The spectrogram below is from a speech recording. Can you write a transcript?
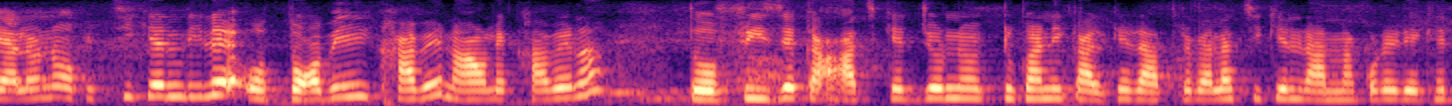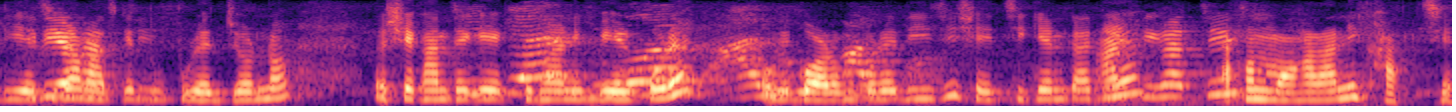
গেল না ওকে চিকেন দিলে ও তবেই খাবে না হলে খাবে না। তো ফ্রিজে আজকের জন্য একটুখানি কালকে রাত্রেবেলা চিকেন রান্না করে রেখে দিয়েছিলাম আজকে দুপুরের জন্য। তো সেখান থেকে একটুখানি বের করে ওকে গরম করে দিয়েছি সেই চিকেনটা দিয়ে। এখন মহারানী খাচ্ছে।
